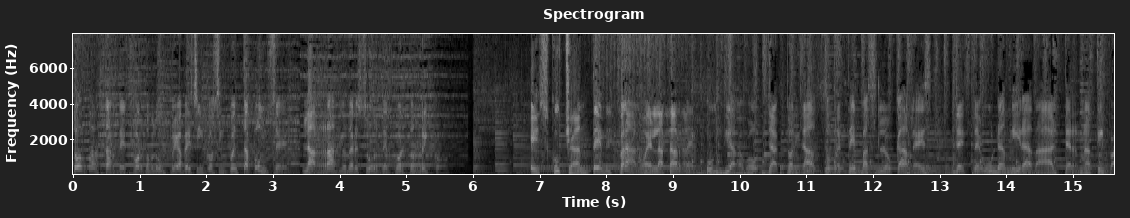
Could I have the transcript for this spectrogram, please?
todas las tardes por WPAB 550 Ponce, la radio del sur de Puerto Rico. Escuchan temprano en la tarde un diálogo de actualidad sobre temas locales desde una mirada alternativa.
